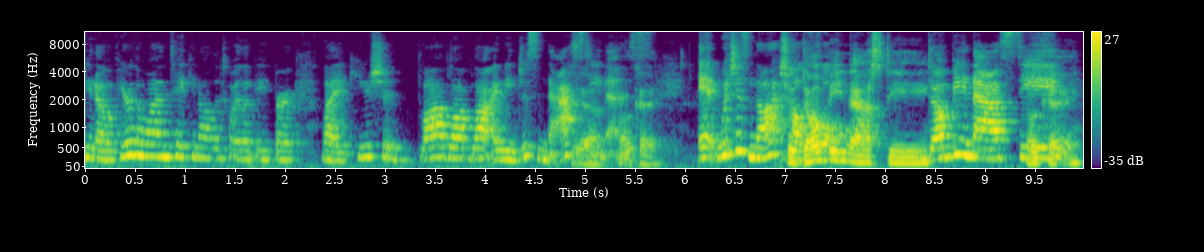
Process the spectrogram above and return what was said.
you know, if you're the one taking all the toilet paper, like you should blah blah blah. I mean, just nastiness. yeah. Okay. It, which is not So helpful. don't be nasty. Don't be nasty. Okay.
